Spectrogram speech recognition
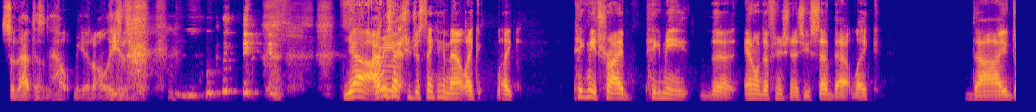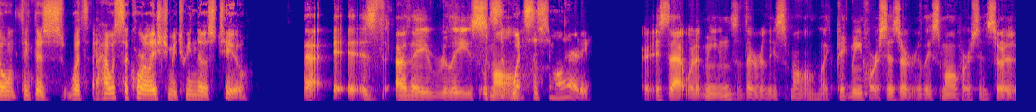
so that doesn't help me at all either. Yeah, I, I was mean- actually just thinking that like like pygmy tribe, pygmy the animal definition as you said that like that I don't think there's what's how is the correlation between those two? Uh, is are they really What's the- small? what's the similarity? Is that what it means? They're really small? Like pygmy horses are really small horses. So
